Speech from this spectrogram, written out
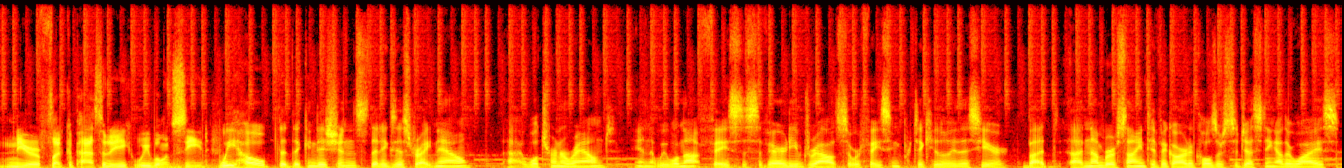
near flood capacity, we won't seed. We hope that the conditions that exist right now uh, will turn around and that we will not face the severity of droughts that we're facing, particularly this year. But a number of scientific articles are suggesting otherwise.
